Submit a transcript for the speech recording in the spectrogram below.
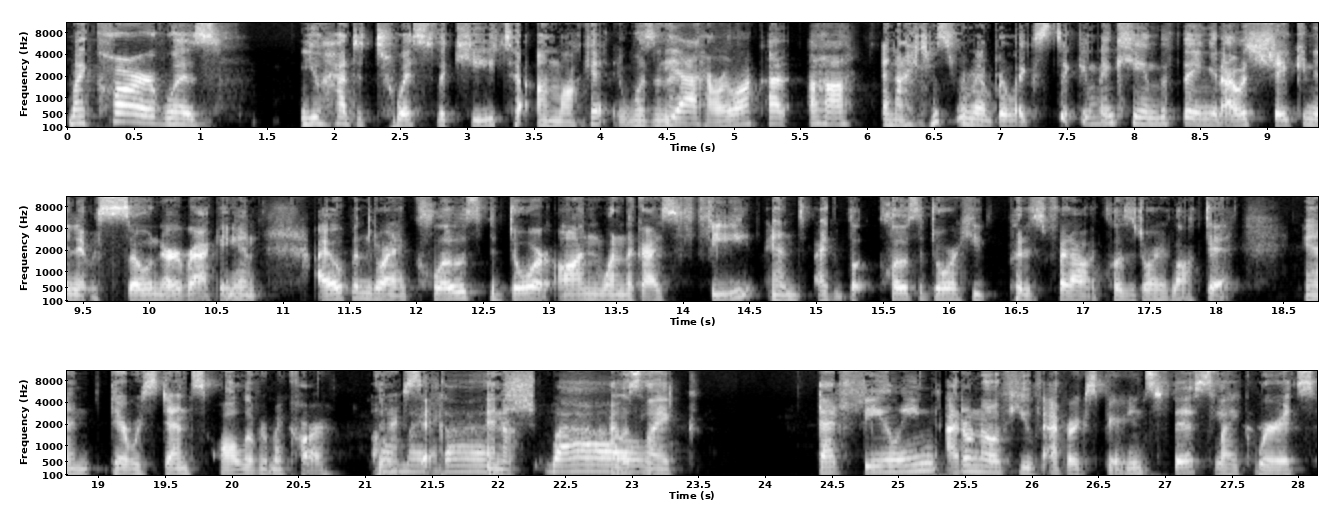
My car was. You had to twist the key to unlock it. It wasn't Yeah. a power lock. Uh huh. And I just remember like sticking my key in the thing and I was shaking and it was so nerve wracking. And I opened the door and I closed the door on one of the guy's feet and I closed the door. He put his foot out, and closed the door, I locked it. And there was dents all over my car the Oh my day. gosh. And I- wow. I was like, that feeling, I don't know if you've ever experienced this, like where it's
